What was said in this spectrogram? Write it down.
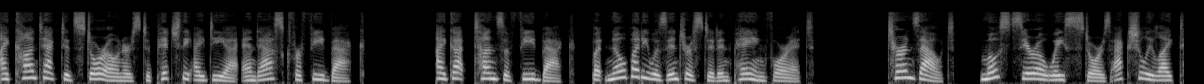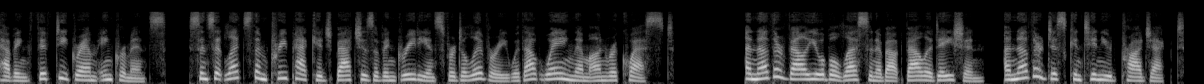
I contacted store owners to pitch the idea and ask for feedback. I got tons of feedback, but nobody was interested in paying for it. Turns out, most zero waste stores actually liked having 50 gram increments, since it lets them prepackage batches of ingredients for delivery without weighing them on request. Another valuable lesson about validation, another discontinued project.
